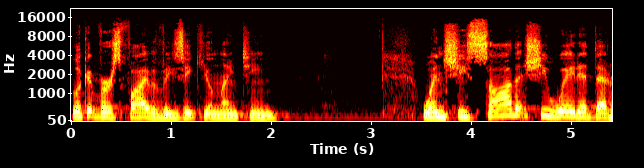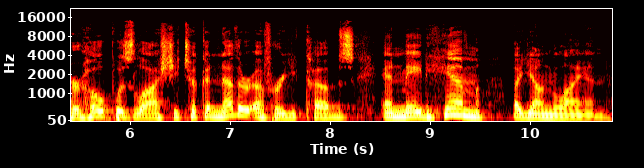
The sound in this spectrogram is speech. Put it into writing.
Look at verse 5 of Ezekiel 19. When she saw that she waited, that her hope was lost, she took another of her cubs and made him a young lion.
